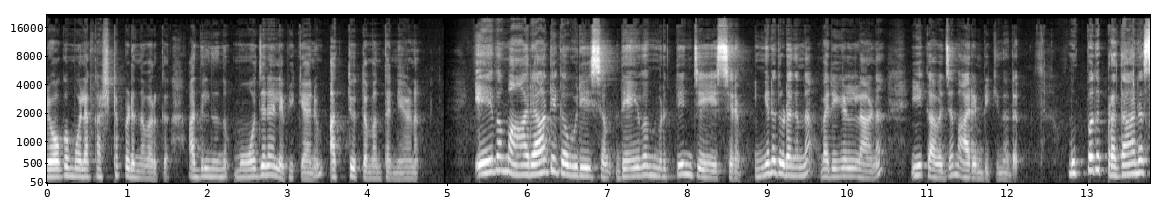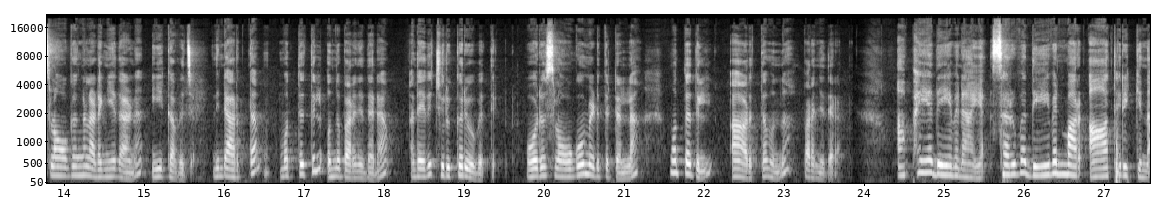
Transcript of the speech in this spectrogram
രോഗം മൂലം കഷ്ടപ്പെടുന്നവർക്ക് അതിൽ നിന്ന് മോചനം ലഭിക്കാനും അത്യുത്തമം തന്നെയാണ്. ഏവം ആരാധ്യ ഗൗരീശം ദേവം മൃത്യുഞ്ജയേശ്വരം ഇങ്ങനെ തുടങ്ങുന്ന വരികളിലാണ് ഈ കവചം ആരംഭിക്കുന്നത്. മുപ്പത് പ്രധാന ശ്ലോകങ്ങൾ അടങ്ങിയതാണ് ഈ കവചം. ഇതിന്റെ അർത്ഥം മൊത്തത്തിൽ ഒന്ന് പറഞ്ഞു തരാം അതായത് ചുരുക്കരൂപത്തിൽ. ഓരോ ശ്ലോകവും എടുത്തിട്ടല്ല മൊത്തത്തിൽ ആ അർത്ഥം ഒന്ന് പറഞ്ഞു തരാം. അഭയദേവനായ സർവദേവന്മാർ ആദരിക്കുന്ന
